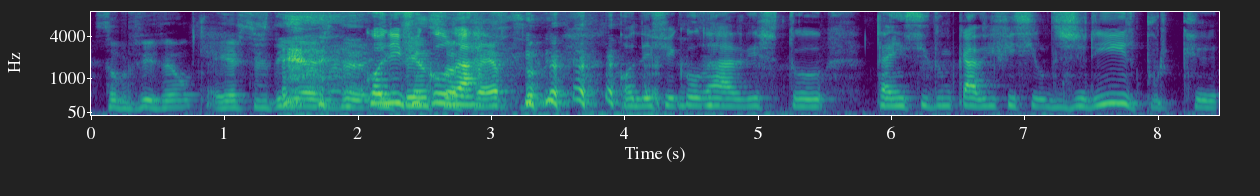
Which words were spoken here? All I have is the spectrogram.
Sobreviveu a estes dias de Com dificuldade. afeto. com dificuldade. Isto tem sido um bocado difícil de gerir, porque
